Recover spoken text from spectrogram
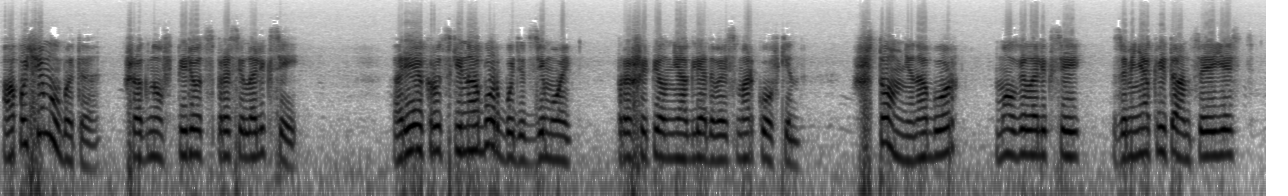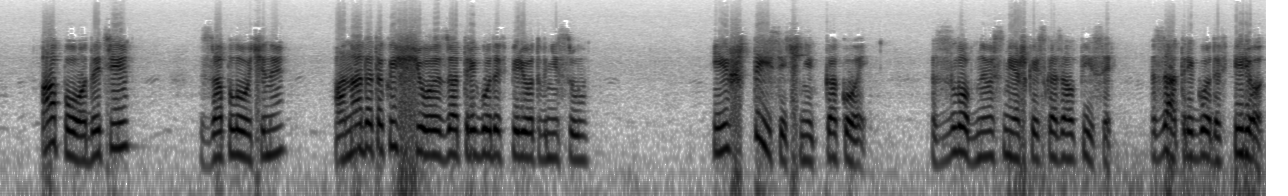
«А почему бы-то?» — шагнув вперед, спросил Алексей. «Рекрутский набор будет зимой», — прошипел, не оглядываясь Марковкин. «Что мне набор?» — молвил Алексей. «За меня квитанция есть». «А подати?» «Заплачены. А надо так еще за три года вперед внесу». «Ишь, тысячник какой!» — злобной усмешкой сказал писарь. «За три года вперед!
